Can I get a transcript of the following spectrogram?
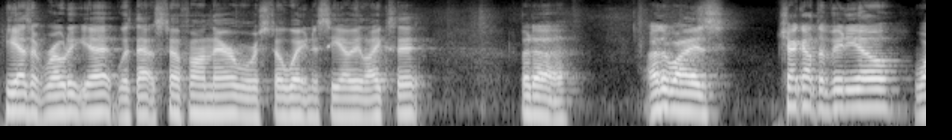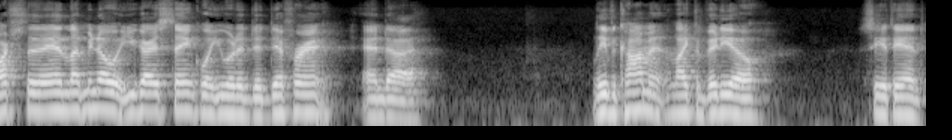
he hasn't rode it yet with that stuff on there. We're still waiting to see how he likes it. But uh, otherwise, check out the video, watch the end, let me know what you guys think, what you would have did different, and uh, leave a comment, like the video. See you at the end.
